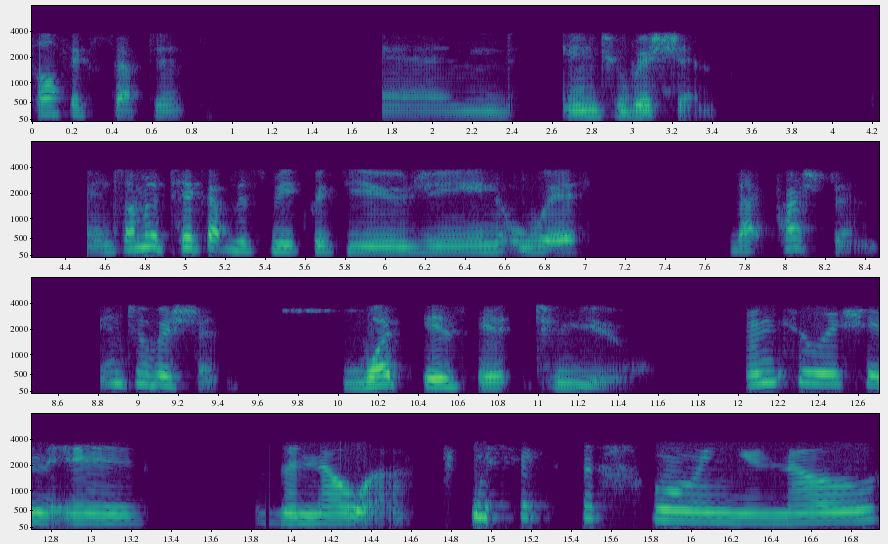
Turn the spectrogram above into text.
self acceptance and intuition. And so I'm going to pick up this week with you, Jean, with that question intuition. What is it to you? Intuition is the knower. when you know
